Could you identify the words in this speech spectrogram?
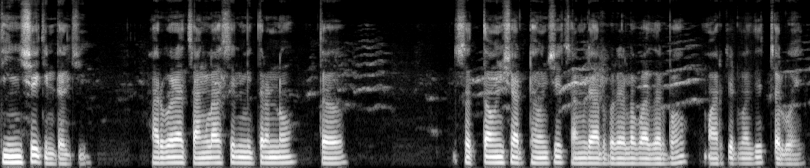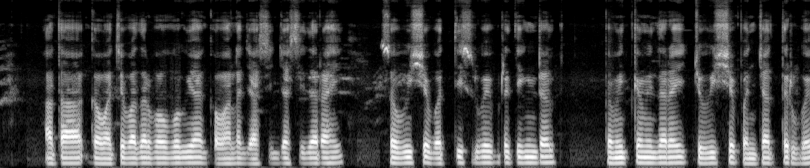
तीनशे क्विंटलची. हरभरा चांगला असेल मित्रांनो तर सत्तावनशे अठ्ठावन्नशे चांगल्या हरभऱ्याला बाजारभाव मार्केटमध्ये चालू आहे. आता गव्हाचे बाजारभाव बघूया. गव्हाला जास्तीत जास्त दर आहे. सव्वीसशे बत्तीस रुपये प्रति क्विंटल. कमीत कमी दर आहे चोवीसशे पंच्याहत्तर रुपये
